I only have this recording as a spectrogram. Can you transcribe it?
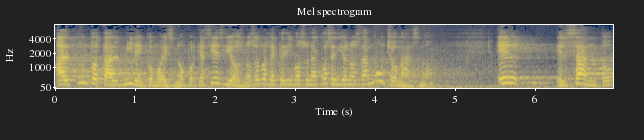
al punto tal, miren cómo es, ¿no? Porque así es Dios. Nosotros le pedimos una cosa y Dios nos da mucho más, ¿no? Él, el santo,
